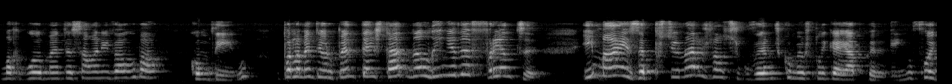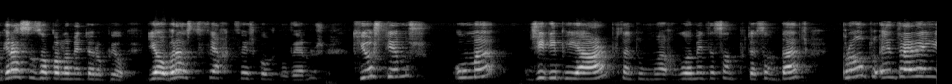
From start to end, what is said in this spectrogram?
uma regulamentação a nível global. Como digo, o Parlamento Europeu tem estado na linha da frente e mais, a pressionar os nossos governos, como eu expliquei há bocadinho, foi graças ao Parlamento Europeu e ao braço de ferro que fez com os governos que hoje temos uma GDPR, portanto, uma regulamentação de proteção de dados, pronto entrar em,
